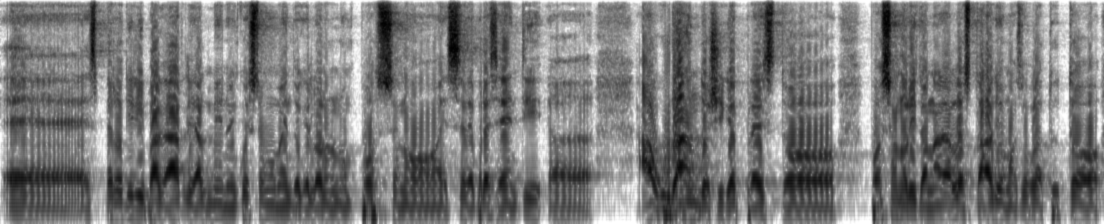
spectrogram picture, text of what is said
e spero di ripagarli almeno in questo momento che loro non possano essere presenti eh, augurandoci che presto possano ritornare allo stadio ma soprattutto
